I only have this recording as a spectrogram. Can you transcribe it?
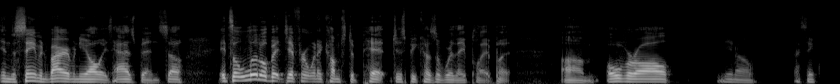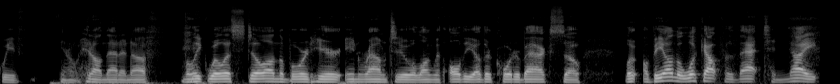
in the same environment he always has been. So it's a little bit different when it comes to Pitt just because of where they play. But um, overall, you know, I think we've you know hit on that enough. Malik Willis still on the board here in round two, along with all the other quarterbacks. So look, I'll be on the lookout for that tonight.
